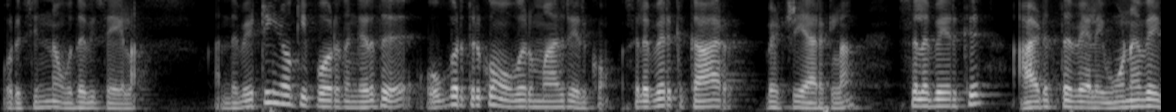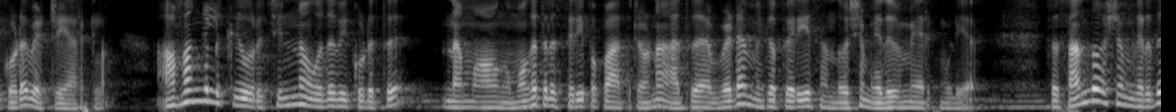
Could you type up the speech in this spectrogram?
ஒரு சின்ன உதவி செய்யலாம். அந்த வெற்றி நோக்கி போகிறதுங்கிறது ஒவ்வொருத்தருக்கும் ஒவ்வொரு மாதிரி இருக்கும். சில பேருக்கு கார் வெற்றியாக இருக்கலாம். சில பேருக்கு அடுத்த வேலை உணவே கூட வெற்றியாக இருக்கலாம். அவங்களுக்கு ஒரு சின்ன உதவி கொடுத்து நம்ம அவங்க முகத்தில் சிரிப்பை பார்த்துட்டோன்னா அதை விட மிகப்பெரிய சந்தோஷம் எதுவுமே இருக்க முடியாது. ஸோ சந்தோஷங்கிறது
